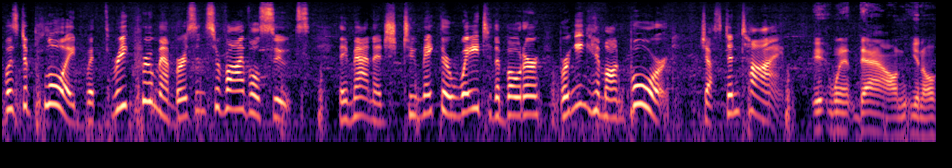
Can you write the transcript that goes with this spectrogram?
was deployed with three crew members in survival suits. They managed to make their way to the boater, bringing him on board just in time. It went down, you know,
